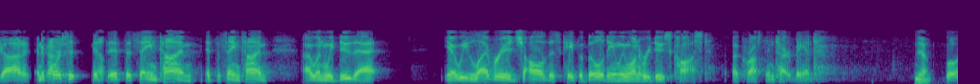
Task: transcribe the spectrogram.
Got it. And of Got course, it. at, at, at the same time, at the same time, uh, when we do that, you know, we leverage all of this capability, and we want to reduce cost across the entire band. Yeah. Well,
